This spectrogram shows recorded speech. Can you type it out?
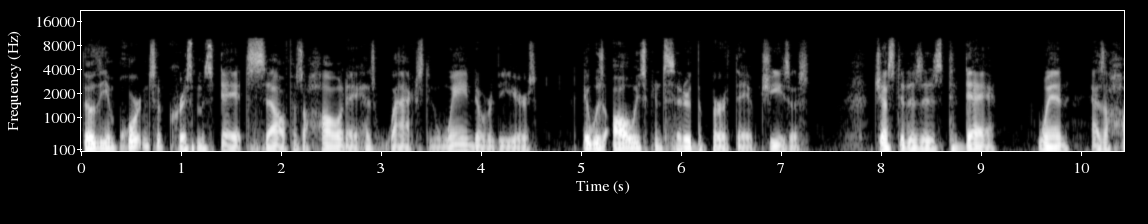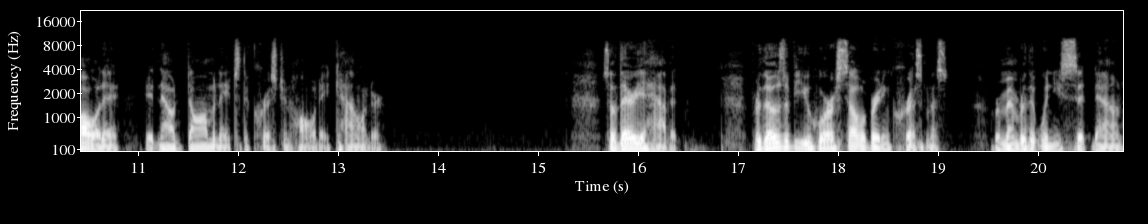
Though the importance of Christmas Day itself as a holiday has waxed and waned over the years, it was always considered the birthday of Jesus, just as it is today, when, as a holiday, it now dominates the Christian holiday calendar. So there you have it. For those of you who are celebrating Christmas, remember that when you sit down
